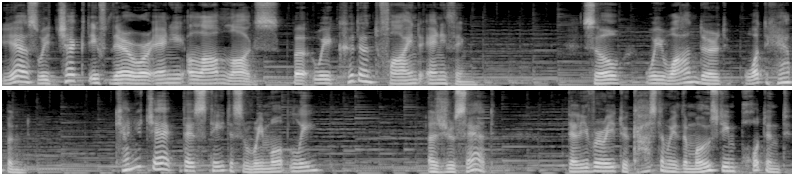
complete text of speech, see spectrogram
Yes, we checked if there were any alarm logs, but we couldn't find anything. So we wondered what happened. Can you check the status remotely? As you said, delivery to customer is the most important.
